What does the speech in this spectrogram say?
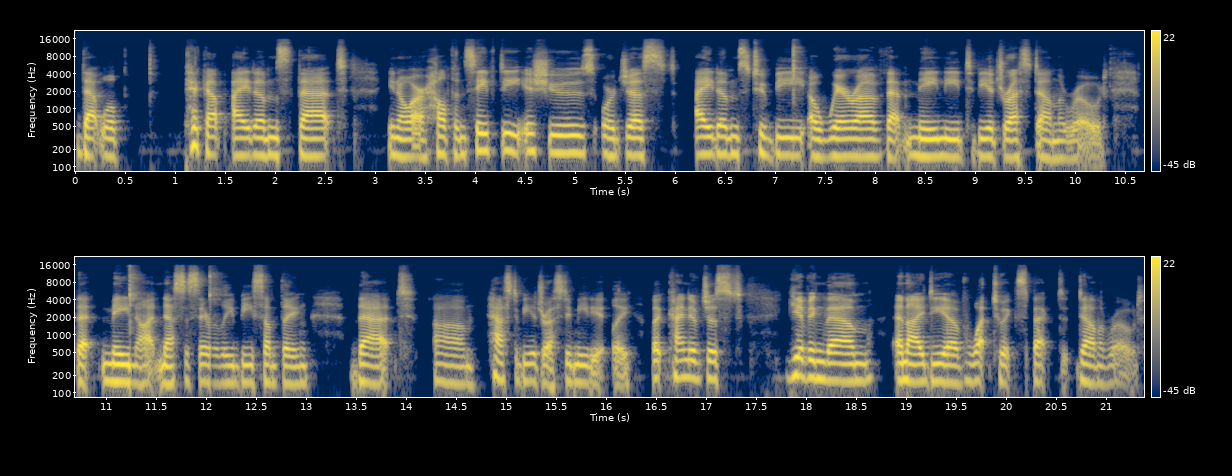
that will pick up items that you know, our health and safety issues or just items to be aware of that may need to be addressed down the road that may not necessarily be something that um, has to be addressed immediately, but kind of just giving them an idea of what to expect down the road.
